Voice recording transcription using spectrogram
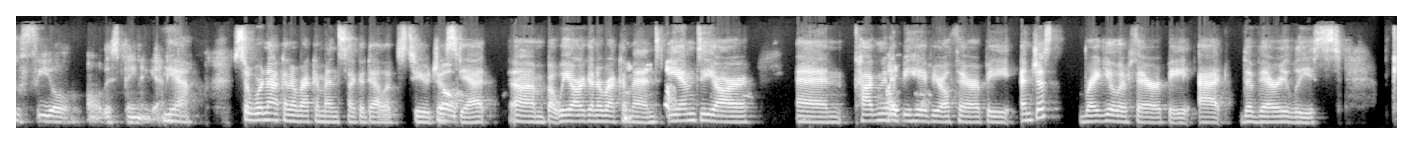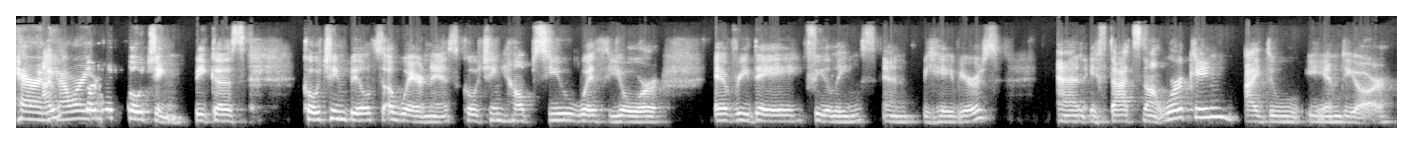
to feel all this pain again. Yeah. So we're not going to recommend psychedelics to you just no. yet, um, but we are going to recommend EMDR and cognitive behavioral therapy and just regular therapy at the very least. Karen, I how are you? Coaching because coaching builds awareness coaching helps you with your everyday feelings and behaviors and if that's not working i do emdr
